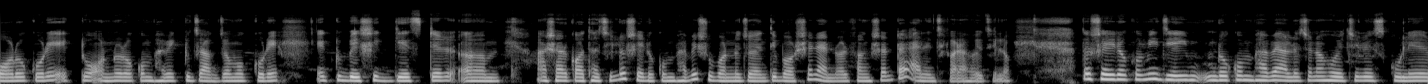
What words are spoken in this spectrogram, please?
বড় করে, একটু অন্যরকমভাবে একটু জাঁকজমক করে, একটু বেশি গেস্টের আসার কথা ছিল, সেরকমভাবে সুবর্ণ জয়ন্তী বর্ষের অ্যানুয়াল ফাংশনটা অ্যারেঞ্জ করা হয়েছিল। তো সেই রকমই যেই রকমভাবে আলোচনা হয়েছিল স্কুলের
